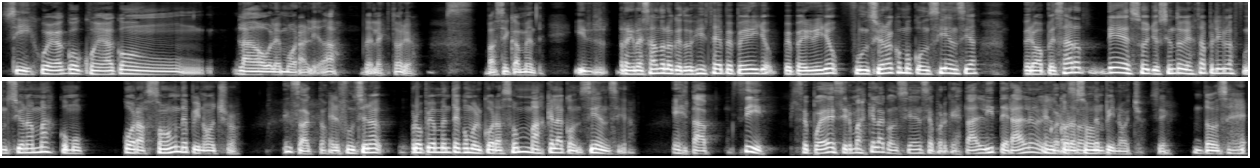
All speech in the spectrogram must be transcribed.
Sí, juega con, juega con la doble moralidad de la historia, básicamente. Y regresando a lo que tú dijiste de Pepe Grillo, Pepe Grillo funciona como conciencia, pero a pesar de eso, yo siento que en esta película funciona más como corazón de Pinocho. Exacto. Él funciona propiamente como el corazón más que la conciencia. Está, sí, se puede decir más que la conciencia, porque está literal en el, El corazón, corazón. de Pinocho, sí. Entonces,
